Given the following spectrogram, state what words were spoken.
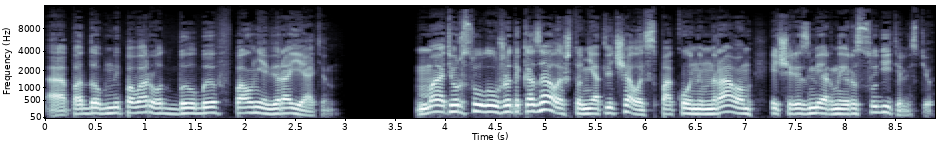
а подобный поворот был бы вполне вероятен. Мать Урсула уже доказала, что не отличалась спокойным нравом и чрезмерной рассудительностью,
